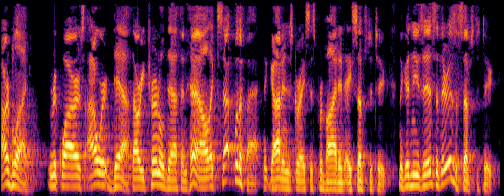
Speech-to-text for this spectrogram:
our blood requires our death, our eternal death in hell, except for the fact that God in His grace has provided a substitute. The good news is that there is a substitute.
